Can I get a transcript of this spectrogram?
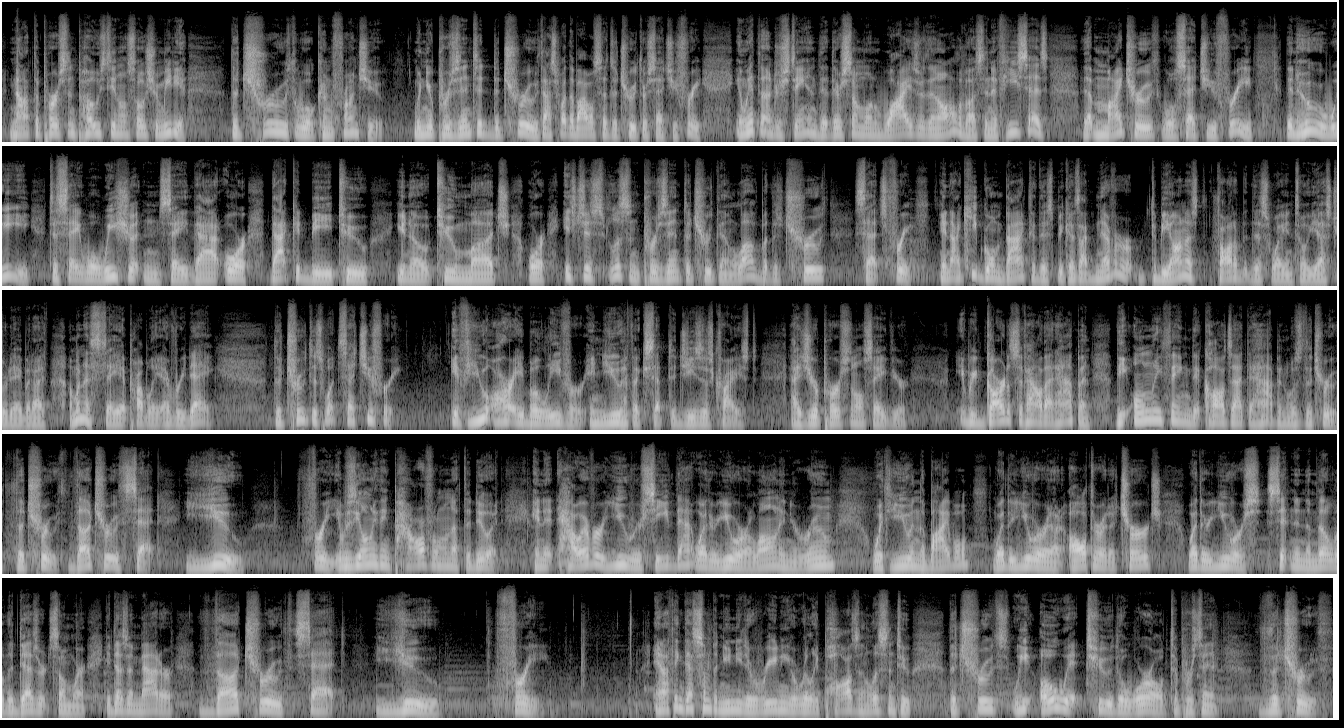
not the person posting on social media. the truth will confront you. When you're presented the truth, that's what the Bible says the truth will set you free. And we have to understand that there's someone wiser than all of us. And if he says that my truth will set you free, then who are we to say, well, we shouldn't say that, or that could be too, you know, too much, or it's just, listen, present the truth in love, but the truth sets free. And I keep going back to this because I've never, to be honest, thought of it this way until yesterday, but I, I'm going to say it probably every day. The truth is what sets you free if you are a believer and you have accepted Jesus Christ as your personal Savior, regardless of how that happened, the only thing that caused that to happen was the truth. The truth, the truth set you free. It was the only thing powerful enough to do it. And it, however you received that, whether you were alone in your room with you in the Bible, whether you were at an altar at a church, whether you were sitting in the middle of the desert somewhere, it doesn't matter. The truth set you free. And I think that's something you need to really, really pause and listen to. The truths, we owe it to the world to present the truth.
